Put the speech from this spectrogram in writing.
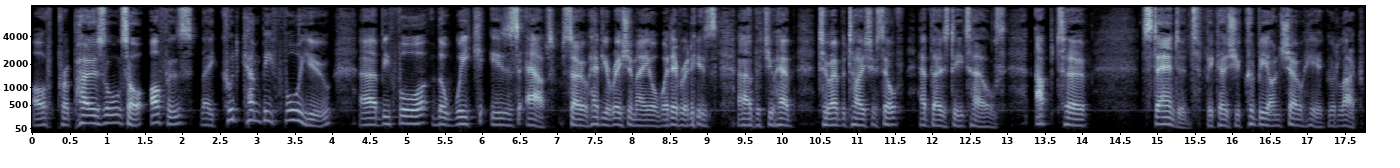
of proposals or offers, they could come before you uh, before the week is out. So have your resume or whatever it is uh, that you have to advertise yourself. Have those details up to standard because you could be on show here. Good luck.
